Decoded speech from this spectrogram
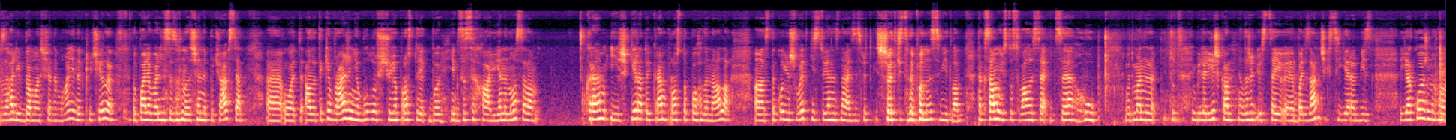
взагалі вдома ще немає, не включили. Опалювальний сезон ще не почався. Е, От, але таке враження було, що я просто якби як засихаю. Я наносила крем, і шкіра той крем просто поглинала а, з такою швидкістю, я не знаю, зі швидкістю напевно світла. Так само і стосувалося це губ. От в мене тут біля ліжка лежить ось цей е, бальзамчик Sierra Biz. Я кожного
